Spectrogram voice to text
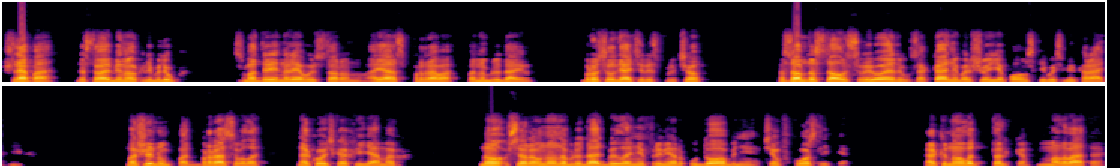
«Шляпа, доставай бинокль и блюк, смотри на левую сторону, а я справа понаблюдаю», — бросил я через плечо, а сам достал из своего рюкзака небольшой японский восьмикратник. Машину подбрасывало на кочках и ямах, но все равно наблюдать было не в пример удобнее, чем в Кослике. Окно вот только маловато.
